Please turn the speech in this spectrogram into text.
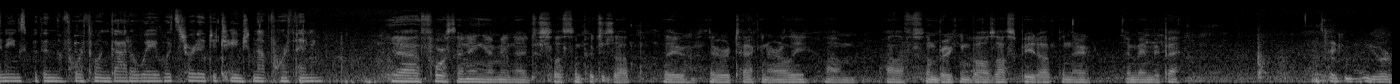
innings, but then the fourth one got away. What started to change in that fourth inning? Yeah, fourth inning. I mean, I just left some pitches up. They they were attacking early. Um, I left some breaking balls off speed up, and they they made me pay. Taking your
